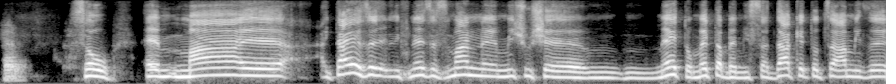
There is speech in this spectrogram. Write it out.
כן. So, אה, מה, אה, הייתה איזה, לפני איזה זמן אה, מישהו שמת או מתה במסעדה כתוצאה מזה,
